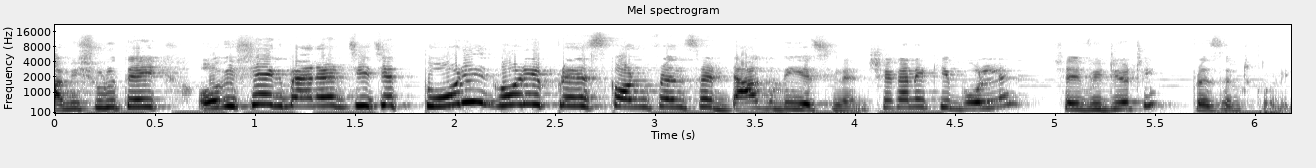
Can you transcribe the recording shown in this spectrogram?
আমি শুরুতেই অভিষেক ব্যানার্জি যে তড়ি ঘড়ি প্রেস কনফারেন্সের ডাক দিয়েছিলেন, সেখানে কি বললেন? সেই ভিডিওটি প্রেজেন্ট করি।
